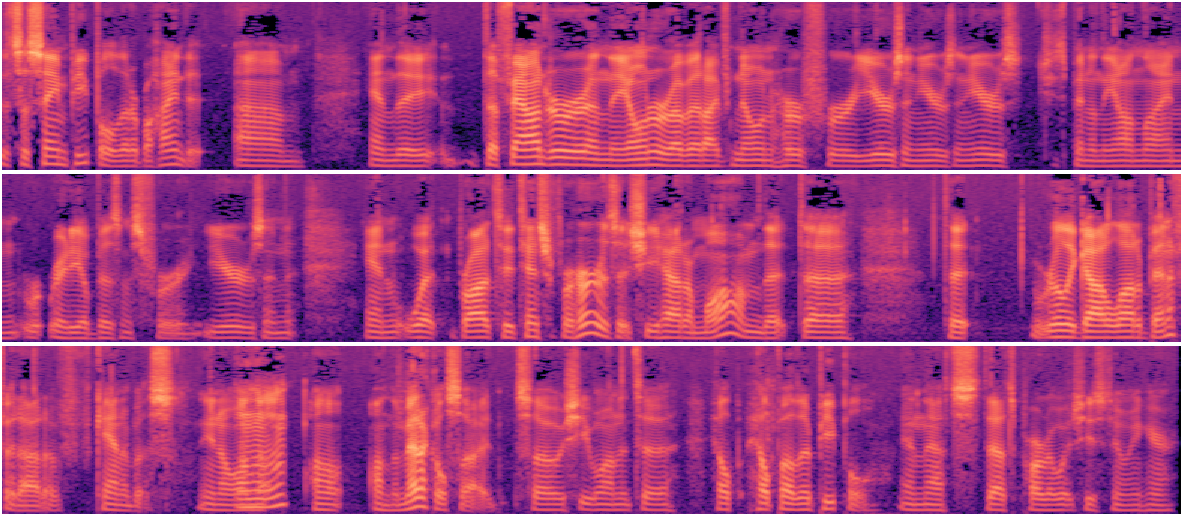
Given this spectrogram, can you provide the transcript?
it's the same people that are behind it. Um, and the the founder and the owner of it, I've known her for years and years and years. She's been in the online radio business for years, and and what brought it to attention for her is that she had a mom that uh, that really got a lot of benefit out of cannabis, you know, on mm-hmm. the on, on the medical side. So she wanted to help help other people, and that's that's part of what she's doing here.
